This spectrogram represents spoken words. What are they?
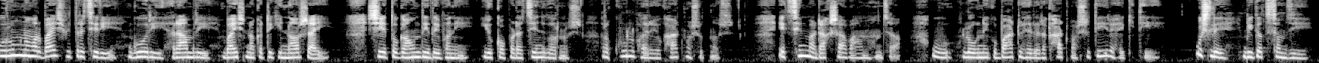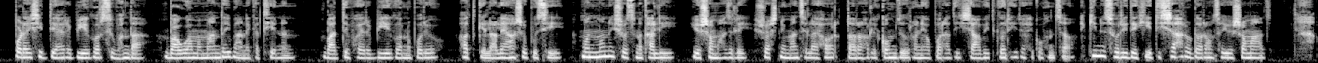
ऊ रुम नम्बर भित्र छिरी गोरी राम्री बाइस नकटेकी नर्स आई सेतो गाउन दिँदै भनी यो कपडा चेन्ज गर्नुहोस् र कुल भएर यो खाटमा सुत्नुहोस् एकछिनमा डाक्साब आउनुहुन्छ। ऊ लोग्नेको बाटो हेरेर खाटमा सुतिरहेकी थिए उसले विगत सम्झी पढाइ सिद्ध्याएर बिहे गर्छु भन्दा बाबुआमा मान्दै मानेका थिएनन्। बाध्य भएर बिहे गर्नु पर्यो। हत्केलाले आँसु पुछी मनमनै सोच्न थाली यो समाजले स्वास्नी मान्छेलाई हर तरहले कमजोर अनि अपराधी साबित गरिरहेको हुन्छ। किन छोरीदेखि यति साह्रो डराउँछ यो समाज?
